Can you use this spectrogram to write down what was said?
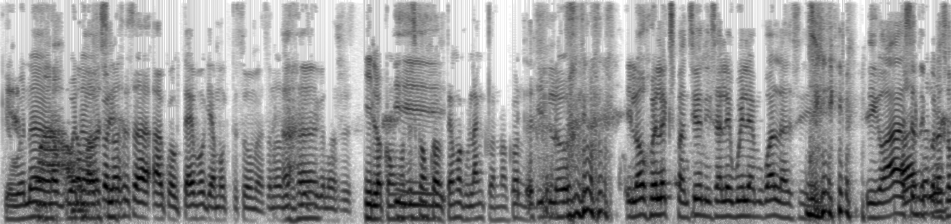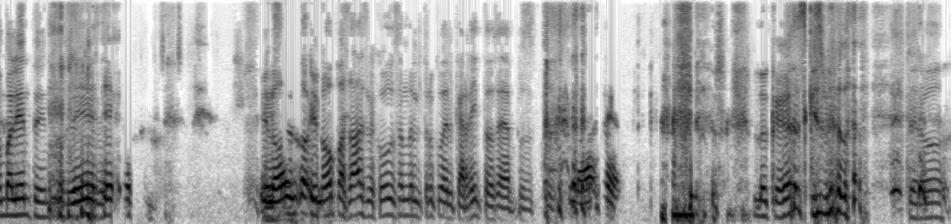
que buena, Wow, buena Nomás base. conoces a, a Cuauhtémoc y a Moctezuma, son los que conoces. Y lo confundes Y- con Cuauhtémoc Blanco, no con... Y, lo, y luego fue la expansión y sale William Wallace y, y digo, ah, es el de corazón valiente. ¿no? Sí, sí. Y luego, y luego pasabas el juego usando el truco del carrito, o sea, pues, pues. Lo que es que es verdad. Pero,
